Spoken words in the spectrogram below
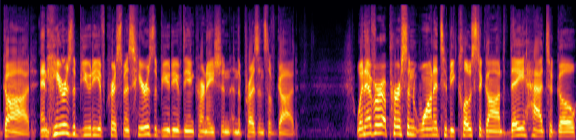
God. And here's the beauty of Christmas. Here's the beauty of the incarnation and the presence of God. Whenever a person wanted to be close to God, they had to go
